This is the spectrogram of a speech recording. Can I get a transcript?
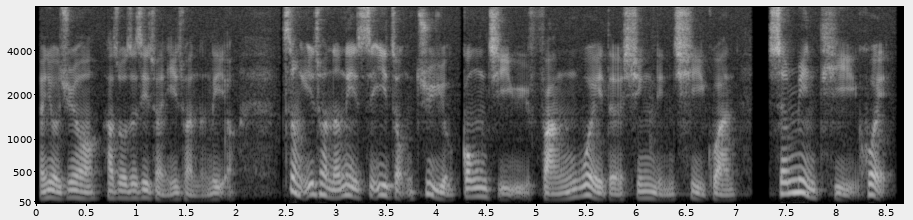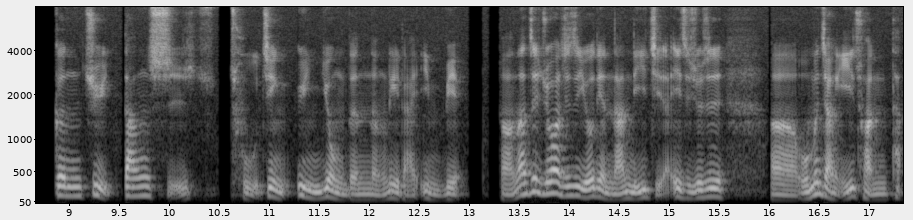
很有趣哦。他说这是一种遗传能力哦，这种遗传能力是一种具有攻击与防卫的心灵器官，生命体会根据当时处境运用的能力来应变啊。那这句话其实有点难理解，意思就是，呃，我们讲遗传，他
